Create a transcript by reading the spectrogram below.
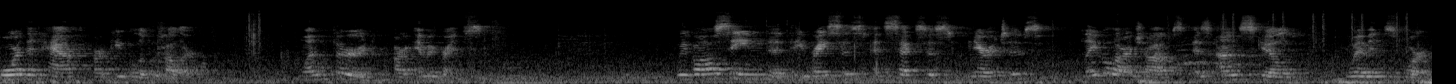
More than half are people of color. One third are immigrants. We've all seen that the racist and sexist narratives label our jobs as unskilled women's work.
